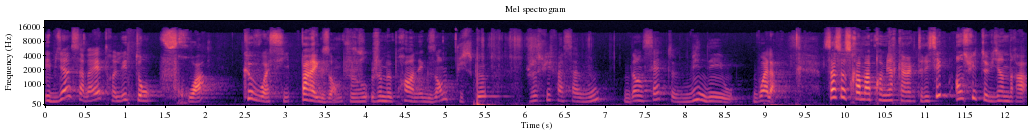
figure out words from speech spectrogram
eh bien, ça va être les tons froids que voici. Par exemple, je, me prends un exemple puisque je suis face à vous dans cette vidéo. Voilà. Ça, ce sera ma première caractéristique. Ensuite viendra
